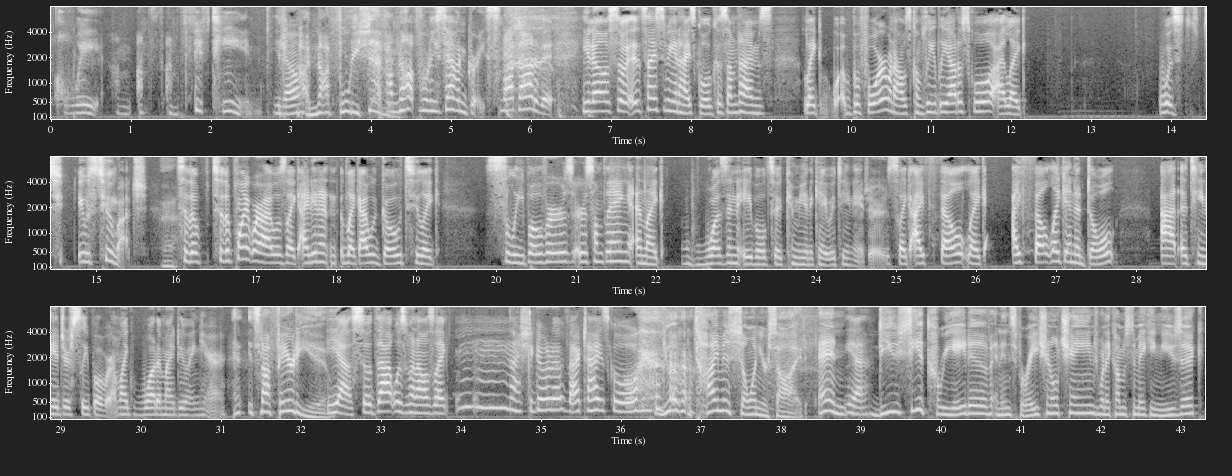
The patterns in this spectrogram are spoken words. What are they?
oh wait, I'm I'm I'm 15. You know, I'm not 47. I'm not 47. Great, snap out of it. You know, so it's nice to be in high school because sometimes, like before when I was completely out of school, I like was it was too much to the to the point where I was like I didn't like I would go to like sleepovers or something and like wasn't able to communicate with teenagers. Like I felt like I felt like an adult at a teenager sleepover. I'm like, what am I doing here? It's not fair to you. Yeah, so that was when I was like, I should go to back to high school. you have, time is so on your side. And Yeah. do you see a creative and inspirational change when it comes to making music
